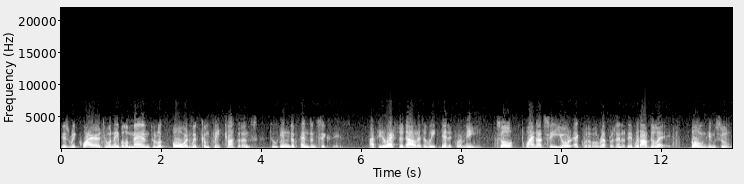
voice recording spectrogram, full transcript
is required to enable a man to look forward with complete confidence to independent 60s. A few extra dollars a week did it for me. So, why not see your Equitable representative without delay? Phone him soon.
